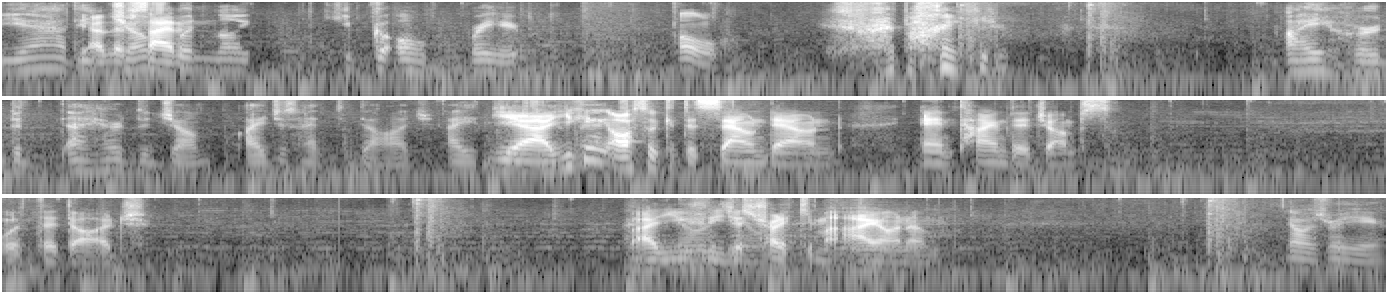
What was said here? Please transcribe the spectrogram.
Yeah, they other jump side- and like keep go. Oh, right here. oh, he's right behind you. I heard the I heard the jump. I just had to dodge. I Yeah, you can also get the sound down and time the jumps with the dodge. I no usually just try to keep my eye on him. Oh, it's right here.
